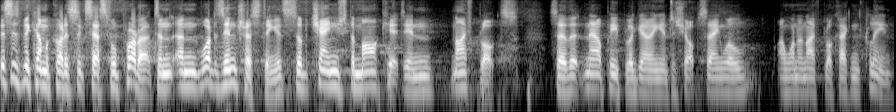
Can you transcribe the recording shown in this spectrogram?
This has become a quite a successful product, and, and what is interesting, it's sort of changed the market in knife blocks, so that now people are going into shops saying, well, I want a knife block I can clean.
